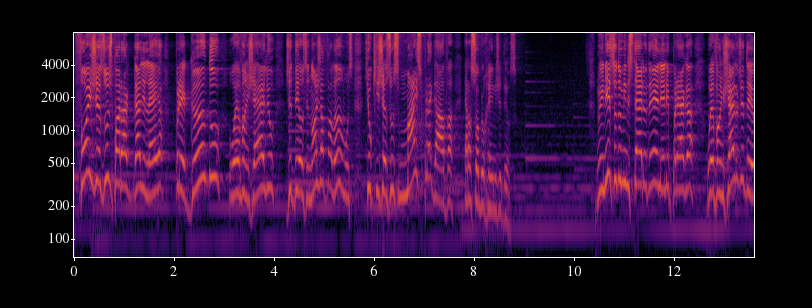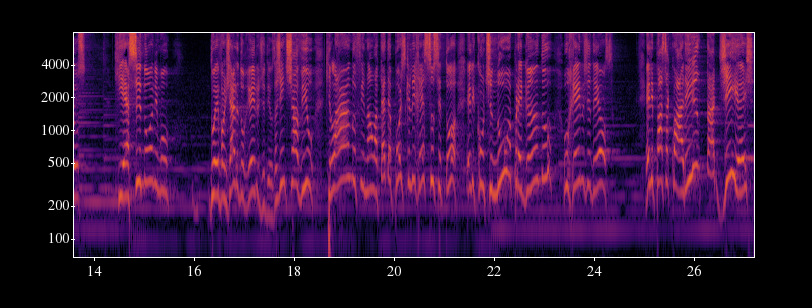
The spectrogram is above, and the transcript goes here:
foi Jesus para a Galiléia pregando o evangelho de Deus. E nós já falamos que o que Jesus mais pregava era sobre o reino de Deus. No início do ministério dele, ele prega o evangelho de Deus, que é sinônimo do evangelho do reino de Deus. A gente já viu que lá no final, até depois que ele ressuscitou, ele continua pregando o reino de Deus. Ele passa 40 dias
